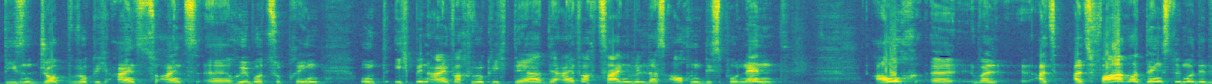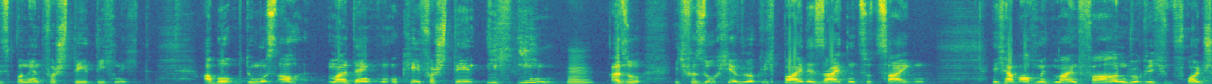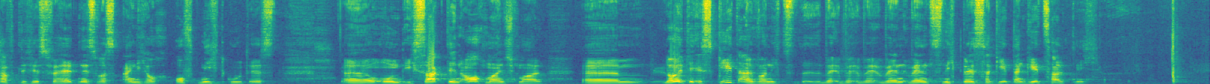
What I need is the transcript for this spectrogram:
diesen Job wirklich eins zu eins äh, rüberzubringen. Und ich bin einfach wirklich der, der einfach zeigen will, dass auch ein Disponent, auch, äh, weil als, als Fahrer denkst du immer, der Disponent versteht dich nicht. Aber du musst auch mal denken, okay, verstehe ich ihn? Mhm. Also ich versuche hier wirklich beide Seiten zu zeigen. Ich habe auch mit meinen Fahrern wirklich freundschaftliches Verhältnis, was eigentlich auch oft nicht gut ist. Äh, und ich sage denen auch manchmal, ähm, Leute, es geht einfach nicht. Wenn es nicht besser geht, dann geht es halt nicht.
